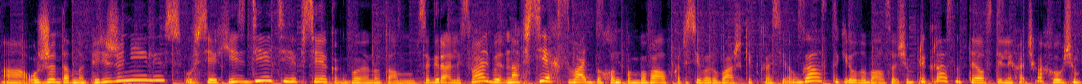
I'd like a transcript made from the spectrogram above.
а, уже давно переженились, у всех есть дети, все как бы, ну там, сыграли свадьбы. На всех свадьбах он побывал в красивой рубашке, в красивом галстуке, улыбался очень прекрасно, стоял в стильных очках, и, в общем,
